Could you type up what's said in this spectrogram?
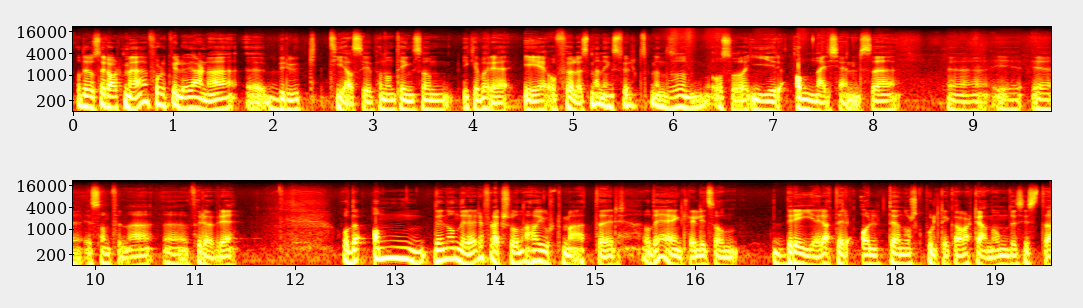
Og det er også rart med, Folk vil jo gjerne uh, bruke tida si på noen ting som ikke bare er og føles meningsfullt, men som også gir anerkjennelse i, i, i, samfunnet for øvrig. Og an, Den andre refleksjonen jeg har gjort meg etter, og det er egentlig litt sånn bredere etter alt det norsk politikk har vært gjennom de siste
